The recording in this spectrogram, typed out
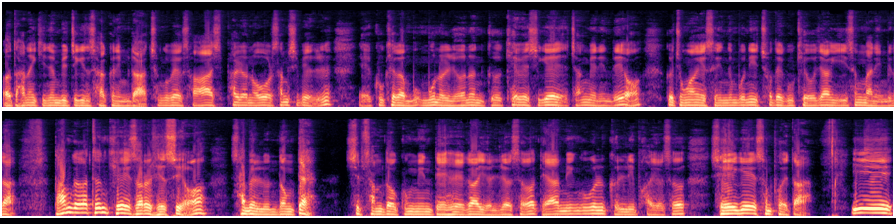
어떤 하나의 기념비적인 사건입니다. 1948년 5월 30일 예, 국회가 문을 여는 그 개회식의 장면인데요. 그 중앙에 서 있는 분이 초대 국회의장 이승만입니다. 다음과 같은 개회사를 했어요. 3.1운동 때 13도 국민대회가 열려서 대한민국을 건립하여서 세계에 선포했다. 이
